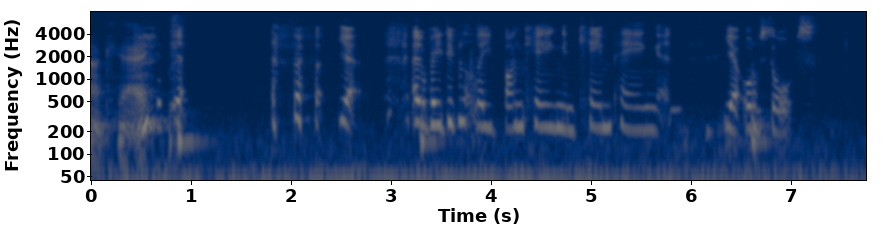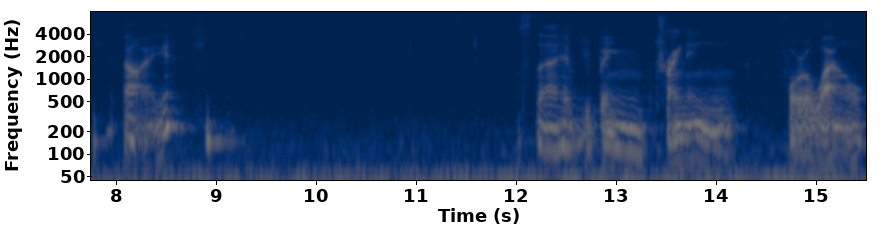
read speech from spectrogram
Okay. yeah. yeah. It'll be definitely bunking and camping and yeah, all sorts. Oh, yeah. So have you been training for a while?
